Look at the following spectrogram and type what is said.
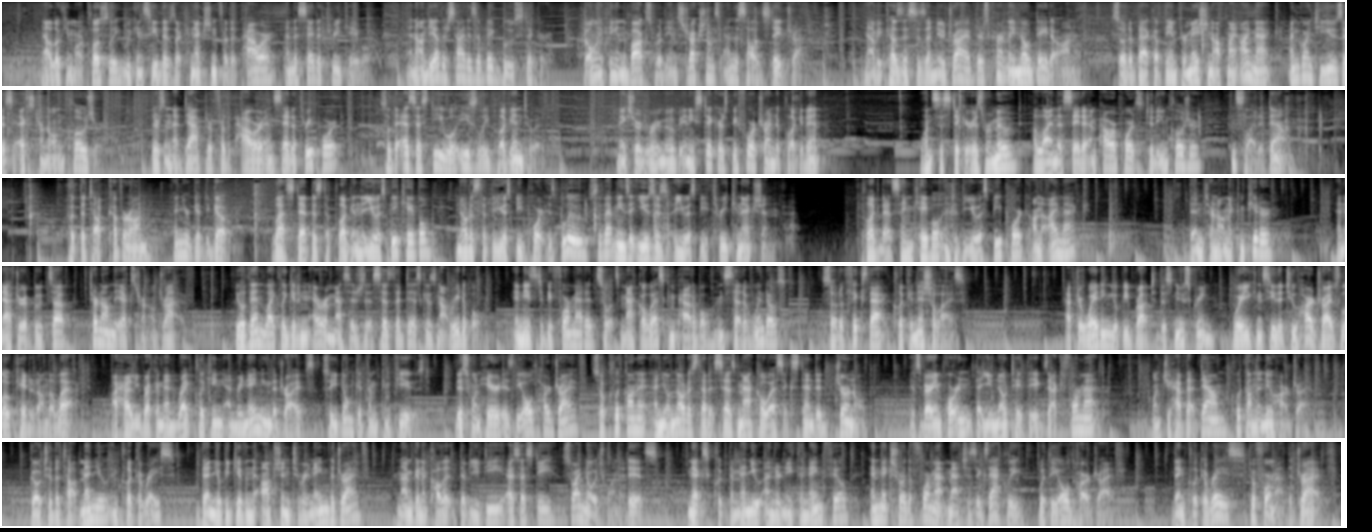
Now looking more closely, we can see there's a connection for the power and the SATA 3 cable. And on the other side is a big blue sticker. The only thing in the box were the instructions and the solid state drive. Now because this is a new drive, there's currently no data on it. So to back up the information off my iMac, I'm going to use this external enclosure. There's an adapter for the power and SATA 3 port, so the SSD will easily plug into it. Make sure to remove any stickers before trying to plug it in. Once the sticker is removed, align the SATA and power ports to the enclosure and slide it down. Put the top cover on, and you're good to go. Last step is to plug in the USB cable. Notice that the USB port is blue, so that means it uses a USB 3 connection. Plug that same cable into the USB port on the iMac, then turn on the computer, and after it boots up, turn on the external drive. You'll then likely get an error message that says the disk is not readable. It needs to be formatted so it's Mac OS compatible instead of Windows, so to fix that, click Initialize. After waiting, you'll be brought to this new screen, where you can see the two hard drives located on the left. I highly recommend right-clicking and renaming the drives so you don't get them confused. This one here is the old hard drive, so click on it and you'll notice that it says macOS Extended Journaled. It's very important that you notate the exact format. Once you have that down, click on the new hard drive. Go to the top menu and click Erase. Then you'll be given the option to rename the drive and I'm gonna call it WD SSD so I know which one it is. Next, click the menu underneath the name field and make sure the format matches exactly with the old hard drive. Then click Erase to format the drive.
